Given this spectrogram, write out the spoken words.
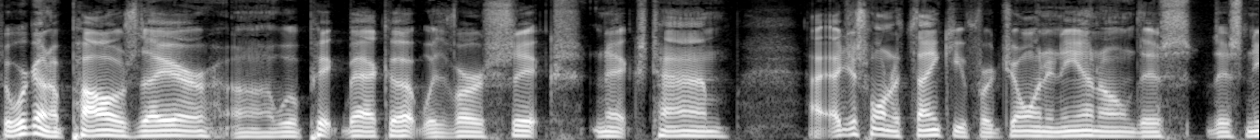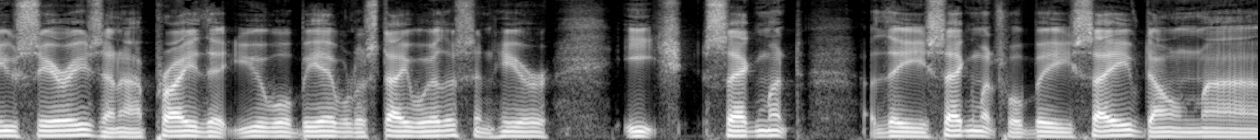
So we're going to pause there. Uh, we'll pick back up with verse 6 next time. I, I just want to thank you for joining in on this, this new series, and I pray that you will be able to stay with us and hear each segment. The segments will be saved on my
